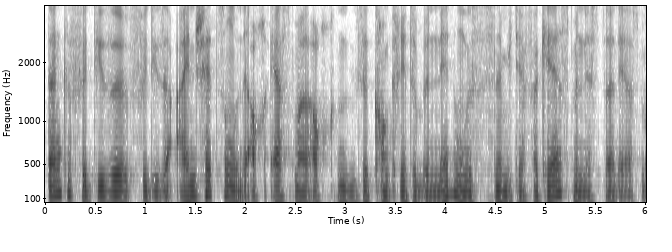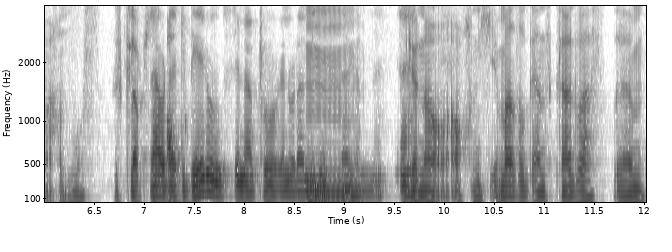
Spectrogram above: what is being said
danke für diese, für diese Einschätzung und auch erstmal auch diese konkrete Benennung. Es ist nämlich der Verkehrsminister, der es machen muss. Das glaube ich. Ja, oder auch, die Bildungssenatorin oder mhm. Ministerin. Ne? Ja. Genau, auch nicht immer so ganz klar. Du hast ähm,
